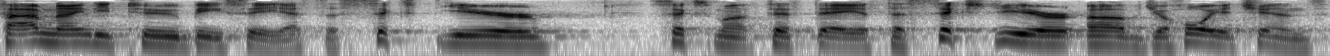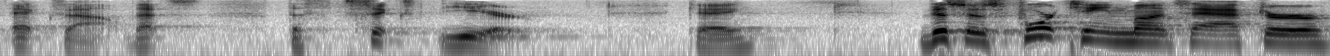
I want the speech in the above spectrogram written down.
592 BC. That's the sixth year, sixth month, fifth day. It's the sixth year of Jehoiachin's exile. That's the sixth year. Okay? This is 14 months after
